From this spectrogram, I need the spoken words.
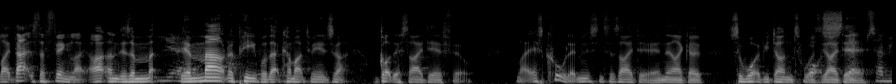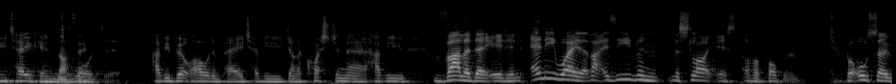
Like that's the thing. Like, I, and there's a, Yeah, the amount of people that come up to me and just like, "I got this idea, Phil." I'm like, "It's cool. Let me listen to this idea." And then I go, "So what have you done towards what the idea?" steps have you taken Nothing. towards it? Have you built a holding page? Have you done a questionnaire? Have you validated in any way that that is even the slightest of a problem? But also,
